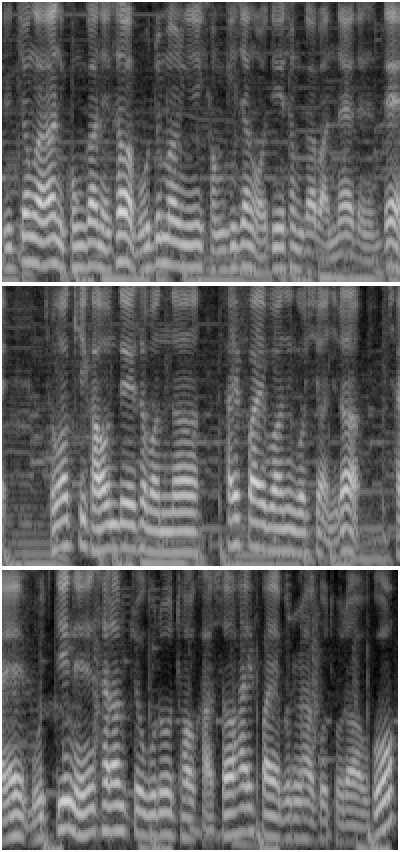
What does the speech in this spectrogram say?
일정한 공간에서 모든 원인이 경기장 어디에선가 만나야 되는데 정확히 가운데에서 만나 하이파이브 하는 것이 아니라 잘 못 뛰는 사람 쪽으로 더 가서 하이파이브를 하고 돌아오고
